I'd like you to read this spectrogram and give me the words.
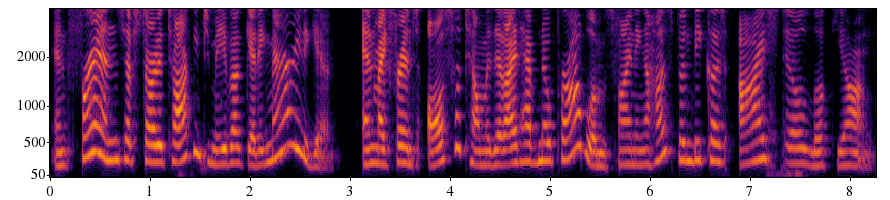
And friends have started talking to me about getting married again. And my friends also tell me that I'd have no problems finding a husband because I still look young.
